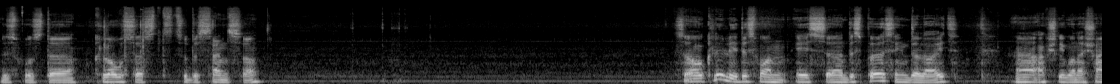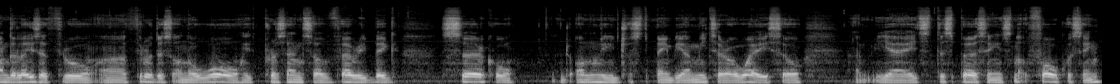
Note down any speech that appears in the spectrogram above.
This was the closest to the sensor. So clearly this one is uh, dispersing the light. Uh, actually when I shine the laser through uh, through this on a wall it presents a very big circle only just maybe a meter away. So um, yeah it's dispersing it's not focusing.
